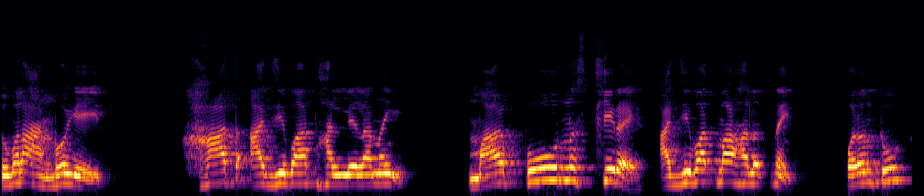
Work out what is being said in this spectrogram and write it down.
तुम्हाला अनुभव येईल. हात अजिबात हललेला नाही. माळ पूर्ण स्थिर आहे. अजिबात माळ हलत नाही. परंतु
